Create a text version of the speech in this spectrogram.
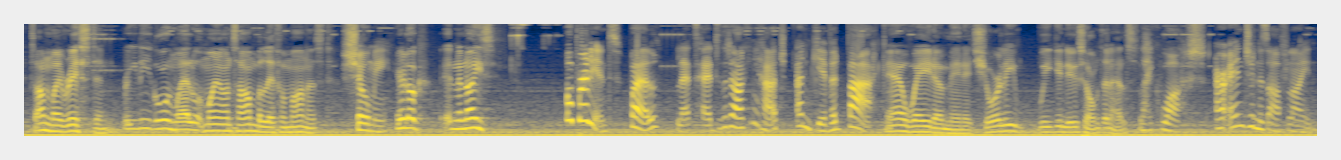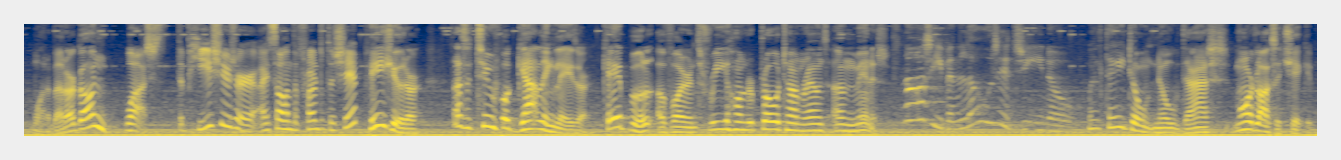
It's on my wrist and really going well with my ensemble, if I'm honest. Show me. Here, look, isn't it nice? Oh, brilliant. Well, let's head to the docking hatch and give it back. Now, wait a minute. Surely we can do something else. Like what? Our engine is offline. What about our gun? What? The pea shooter I saw on the front of the ship? Pea shooter? That's a two foot Gatling laser, capable of firing 300 proton rounds a minute. It's not even loaded, Gino. Well, they don't know that. Mortlock's a chicken.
